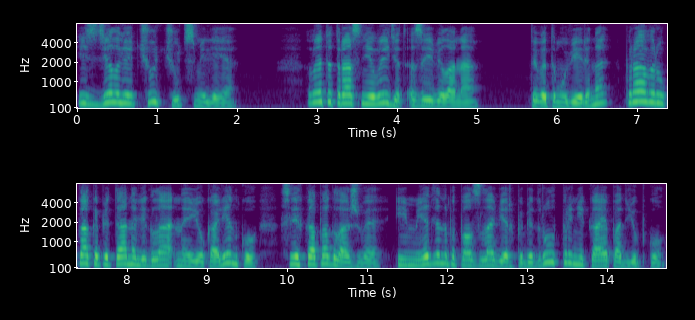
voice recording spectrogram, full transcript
и сделали чуть-чуть смелее. «В этот раз не выйдет», — заявила она. «Ты в этом уверена?» Правая рука капитана легла на ее коленку, слегка поглаживая, и медленно поползла вверх по бедру, проникая под юбку.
